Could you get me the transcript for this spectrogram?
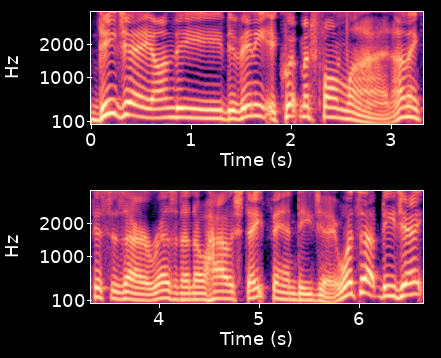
DJ on the Davini Equipment phone line. I think this is our resident Ohio State fan, DJ. What's up, DJ?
